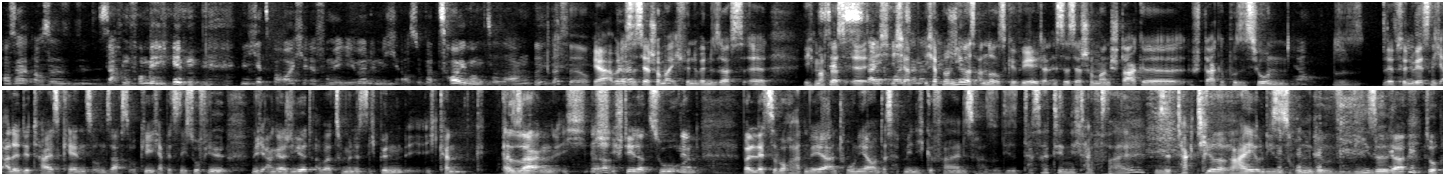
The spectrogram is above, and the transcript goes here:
Außer, außer Sachen von mir geben, die ich jetzt bei euch äh, von mir gebe, nämlich aus Überzeugung zu sagen. Das ist ja Ja, aber das Ne? ist ja schon mal, ich finde, wenn du sagst, äh, ich mache das, äh, ich, ich habe hab noch nie was anderes gewählt, dann ist das ja schon mal eine starke, starke Position. Ja. Also, selbst wenn du jetzt nicht alle Details kennst und sagst, okay, ich habe jetzt nicht so viel mich engagiert, aber zumindest ich bin, ich kann, kann Also, sagen, ich, ich, ja. ich stehe dazu und weil letzte Woche hatten wir ja Antonia und das hat mir nicht gefallen. Das war so diese, Das hat dir nicht gefallen? diese Taktiererei und dieses Rumgewiesel da. So,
